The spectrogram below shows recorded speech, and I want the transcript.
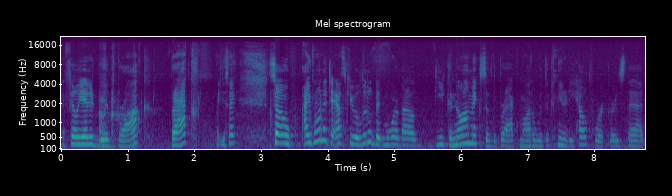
affiliated with BRAC, BRAC, what you say? So I wanted to ask you a little bit more about the economics of the BRAC model with the community health workers, that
